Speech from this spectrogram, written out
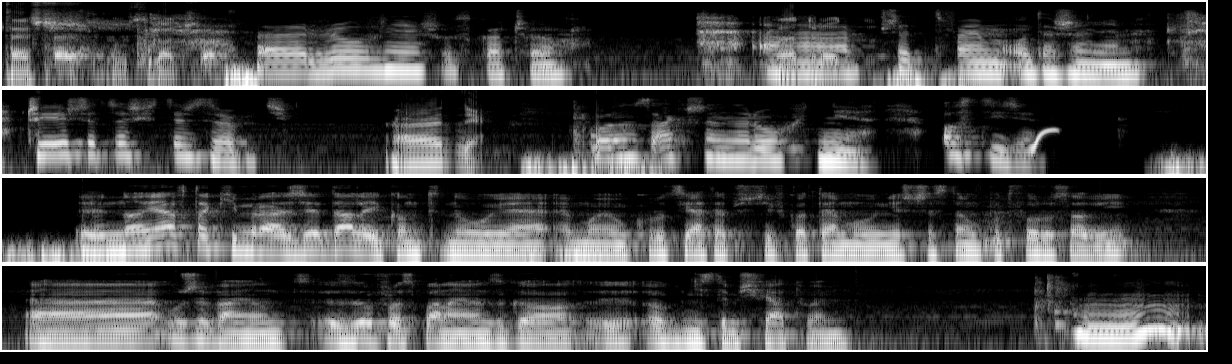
Też uskoczył. E, Również uskoczył No e, trudno. przed twoim uderzeniem. Czy jeszcze coś chcesz zrobić? E, nie. Bonus action ruch nie. Ostidzie. No ja w takim razie dalej kontynuuję moją krucjatę przeciwko temu nieszczęsnemu potworusowi, używając, znów rozpalając go y, ognistym światłem. Mm.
